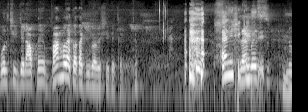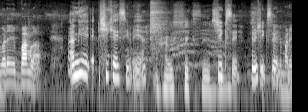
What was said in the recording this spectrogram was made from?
বলছি যে আপনি বাংলা কথা কীভাবে শিখেছেন? আমি শিখাইছি মানে বাংলা। আমি শিখেছি ভাইয়া। আমি শিখছি শিখছি। শিখছি। শিখছেন মানে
